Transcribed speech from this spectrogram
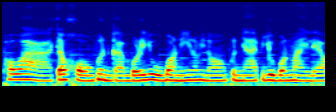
เพราะว่าเจ้าของเพิ่นก็บ่ได้อยู่บ่อนนี้เนาะพี่น้องเพิ่นย้ายไปอยู่บ่อนใหม่แล้ว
